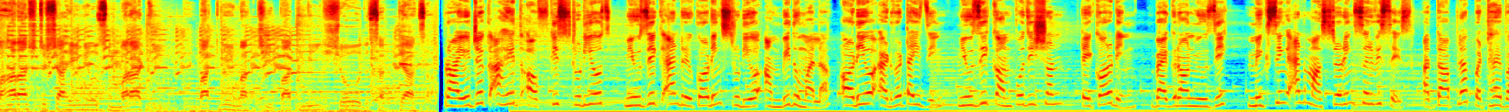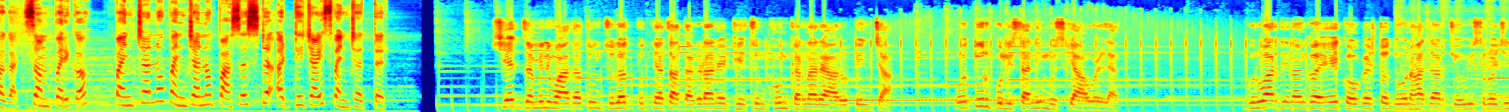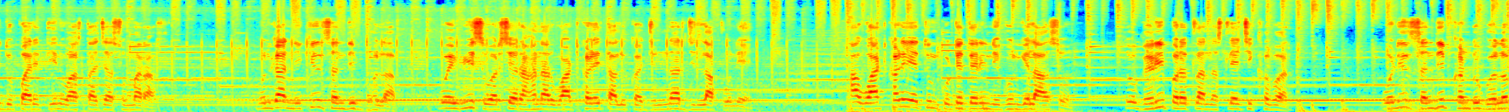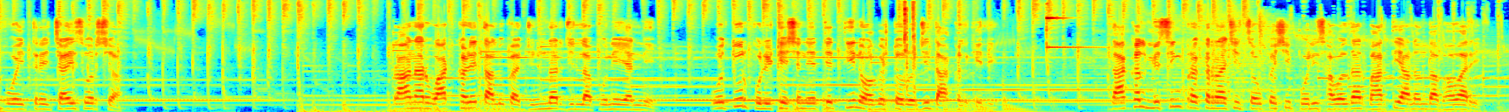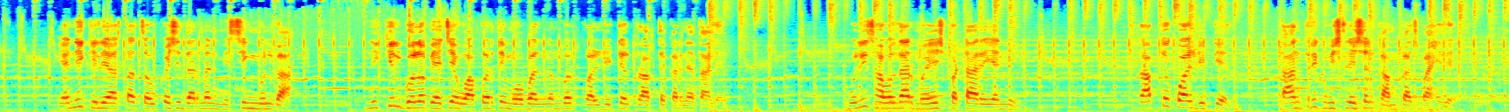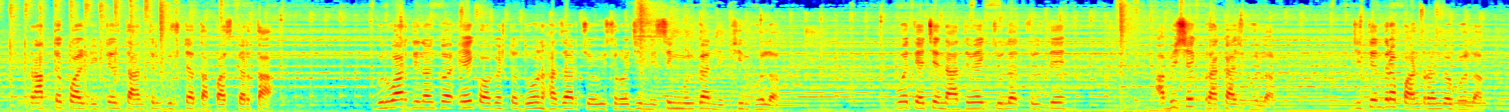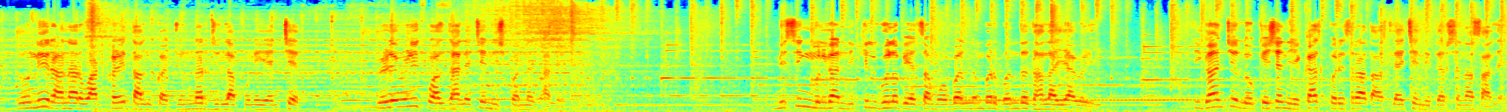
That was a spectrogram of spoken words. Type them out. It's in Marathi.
महाराष्ट्र शाही न्यूज मराठी. बातमी मागची बातमी शोध सत्याचा. प्रायोजक आहेत off key studios music and recording studio Ambi तुम्हाला audio advertising music composition recording background music mixing and mastering services आता आपला पठार भागात संपर्क पंच्याण्णव पंच्याण्णव पासष्ट अठ्ठेचाळीस पंच्याहत्तर. शेत जमीन वादातून चुलत पुतण्याचा दगडाने ठेचून खून करणाऱ्या आरोपींच्या. ओतूर पोलिसांनी मुसक्या आवळल्यात. गुरुवार दिनांक एक ऑगस्ट दोन हजार चोवीस रोजी दुपारी तीन वाजताच्या सुमारास मुलगा निखिल संदीप घोलाप वय वीस वर्षे राहणार वाटखळे तालुका जुन्नर जिल्हा पुणे. हा वाटखळे येथून कुठेतरी निघून गेला असून तो घरी परतला नसल्याची खबर वडील संदीप खंडू घोलप वय त्रेचाळीस वर्ष. राहणार वाटखळे तालुका जुन्नर जिल्हा पुणे यांनी ओतूर पोलीस स्टेशन येथे तीन ऑगस्ट रोजी दाखल केली. दाखल मिसिंग प्रकरणाची चौकशी पोलीस हवालदार भारती आनंदा भवारे यांनी केली असता चौकशी दरम्यान मिसिंग मुलगा निखिल घोलप याचे वापरते मोबाईल नंबर कॉल डिटेल प्राप्त करण्यात आले. पोलीस हवालदार महेश पटारे यांनी प्राप्त कॉल डिटेल तांत्रिक विश्लेषण कामकाज पाहिले. प्राप्त कॉल डिटेल तांत्रिकदृष्ट्या तपास करता गुरुवार दिनांक एक ऑगस्ट दोन हजार चोवीस रोजी मिसिंग मुलगा निखिल घोलप व त्याचे नातेवाईक चुलत चुलते अभिषेक प्रकाश घोलप जितेंद्र पांडुरंग घोलप दोन्ही राहणार वाटखळे तालुका जुन्नर जिल्हा पुणे यांचेत वेळोवेळी कॉल झाल्याचे निष्पन्न झाले. मिसिंग मुलगा निखिल घोलप याचा मोबाईल नंबर बंद झाला यावेळी. तिघांचे लोकेशन एकाच परिसरात असल्याचे निदर्शनास आले.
